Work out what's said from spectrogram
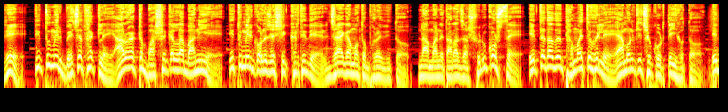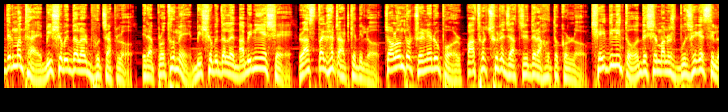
রে। তিতুমির বেঁচে থাকলে আরও একটা বাসের কেল্লা বানিয়ে তিতুমির কলেজের শিক্ষার্থীদের জায়গা মতো ভরে দিত। না মানে তারা যা শুরু করছে, এতে তাদের থামাইতে হইলে এমন কিছু করতেই হতো। এদের মাথায় বিশ্ববিদ্যালয়ের ভূত চাপলো। এরা প্রথমে বিশ্ববিদ্যালয়ের দাবি নিয়ে এসে রাস্তাঘাট আটকে দিল। চলন্ত ট্রেনের উপর পাথর ছুঁড়ে যাত্রীদের আহত করল। সেই দিনই তো দেশের মানুষ বুঝে গেছিল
